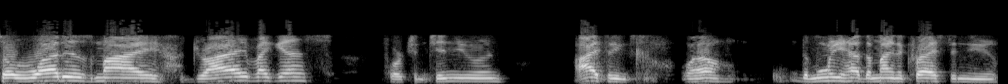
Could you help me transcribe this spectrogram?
so what is my drive, I guess, for continuing? I think, well, the more you have the mind of Christ in you,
